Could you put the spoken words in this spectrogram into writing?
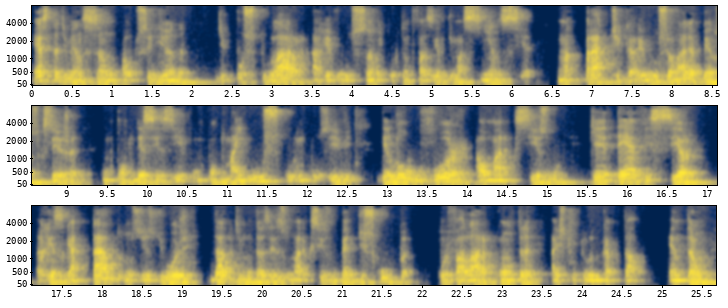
esta dimensão altusseriana de postular a revolução e, portanto, fazer de uma ciência uma prática revolucionária, penso que seja um ponto decisivo, um ponto maiúsculo, inclusive, de louvor ao marxismo, que deve ser resgatado nos dias de hoje, dado que muitas vezes o marxismo pede desculpa por falar contra a estrutura do capital. Então,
